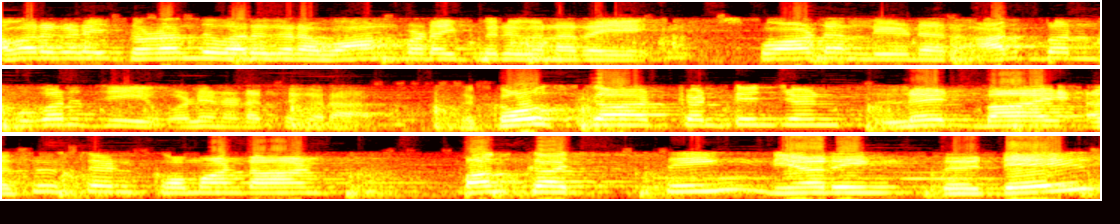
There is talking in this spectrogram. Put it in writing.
அவர்களை தொடர்ந்து வருகிற வான்படை பிரிவினரை ஸ்குவாடன் லீடர் அர்பன் முகர்ஜி வழிநடத்துகிறார் The Coast Guard contingent led by Assistant Commandant Pankaj Singh nearing the days.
